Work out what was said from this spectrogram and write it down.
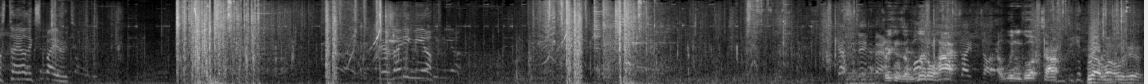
Hostile expired. They're lighting me up. Gas is inbound. Prison's a little hot. I wouldn't go up top. To get one over here.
